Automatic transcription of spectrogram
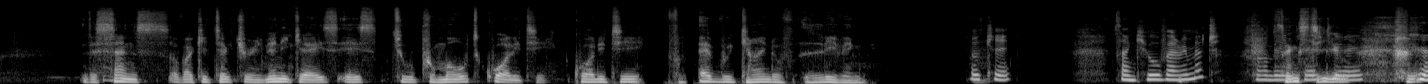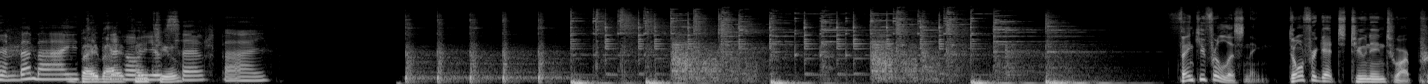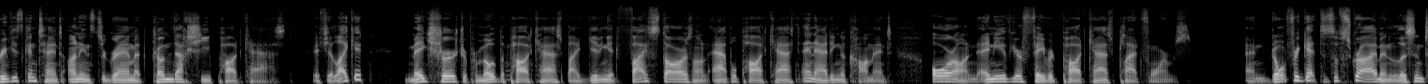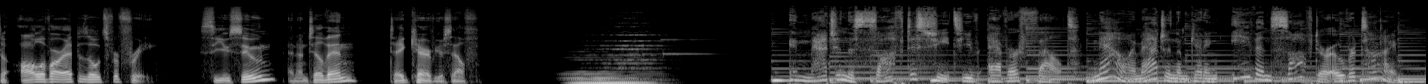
the hmm. sense of architecture in any case is to promote quality, quality for every kind of living. Okay. Thank you very much Thanks to you. today. bye bye. Bye Take bye. care of you. yourself. Bye. Thank you for listening. Don't forget to tune in to our previous content on Instagram at Comme d'Archi Podcast. If you like it, make sure to promote the podcast by giving it five stars on Apple Podcast and adding a comment, or on any of your favorite podcast platforms. And don't forget to subscribe and listen to all of our episodes for free. See you soon, and until then, take care of yourself. Imagine the softest sheets you've ever felt. Now imagine them getting even softer over time.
